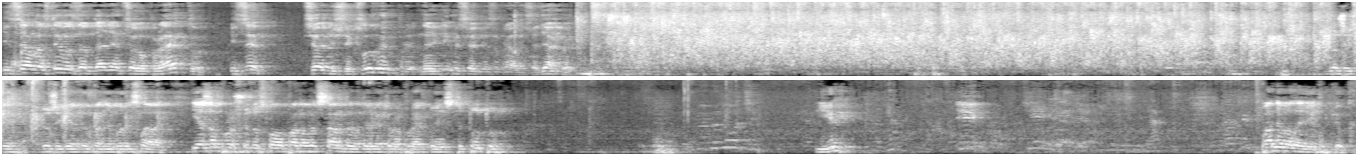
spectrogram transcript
І це властиво завдання цього проекту і цих сьогоднішніх слухань, на які ми сьогодні зібралися. Дякую. Дуже, дуже дякую, пане Бориславе. Я запрошую до слова пана Олександра, директора проєктного інституту. Є? Пане Валерій Путюк,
